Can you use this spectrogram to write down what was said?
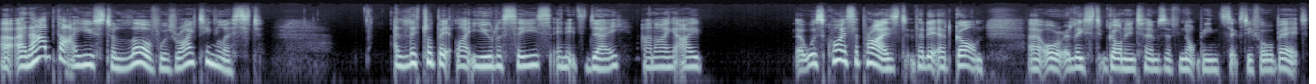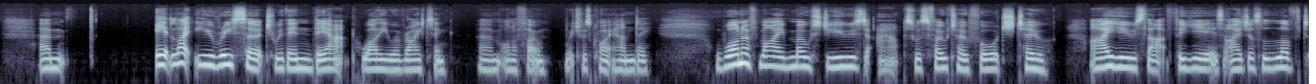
Uh, an app that I used to love was Writing List. A little bit like Ulysses in its day, and I, I was quite surprised that it had gone, uh, or at least gone in terms of not being 64 bit. Um, it let you research within the app while you were writing um, on a phone, which was quite handy. One of my most used apps was PhotoForge2. I used that for years. I just loved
